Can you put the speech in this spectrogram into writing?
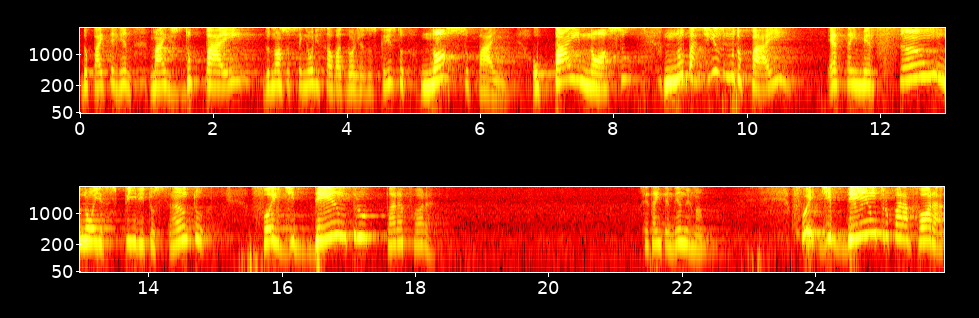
do Pai terreno, mas do Pai do nosso Senhor e Salvador Jesus Cristo, nosso Pai, o Pai nosso, no batismo do Pai, esta imersão no Espírito Santo foi de dentro para fora. Você está entendendo, irmão? Foi de dentro para fora,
